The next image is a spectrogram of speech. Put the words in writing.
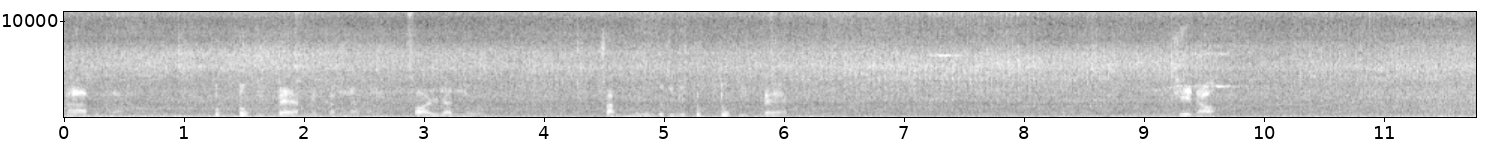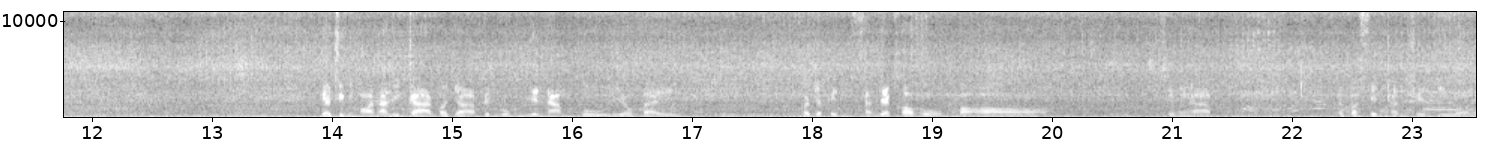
ภาพอย่างเงี้ยตุ๊กตุ๊กอีกแบบหนึ่งข้างหน้าซอยด้านนู้นฝั่งนู้นก็จะมีตุ๊กตุ๊กอีกแบบหนึ่งโอเคเนาะ เดี๋ยวถึงหอนาฬิกาก็จะเป็นวงเวียนน้ำพุเลี้ยวไป ก็จะเป็นสัญญาคอโหมมอใช่ไหมครับ แล้วก็เซ็นทรัลเฟสติวัล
